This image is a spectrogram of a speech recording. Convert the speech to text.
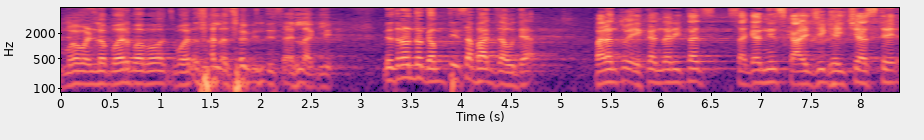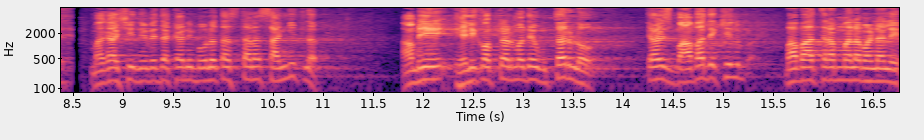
मग म्हणलं बरं बाबा बरं झालं जमीन दिसायला लागली. मित्रांनो गमतीचा भाग जाऊ द्या. परंतु एकंदरीतच सगळ्यांनीच काळजी घ्यायची असते. मगाशी निवेदकांनी बोलत असताना सांगितलं. आम्ही हेलिकॉप्टरमध्ये उतरलो. त्यावेळेस बाबा देखील बाबा आत्राम मला म्हणाले.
